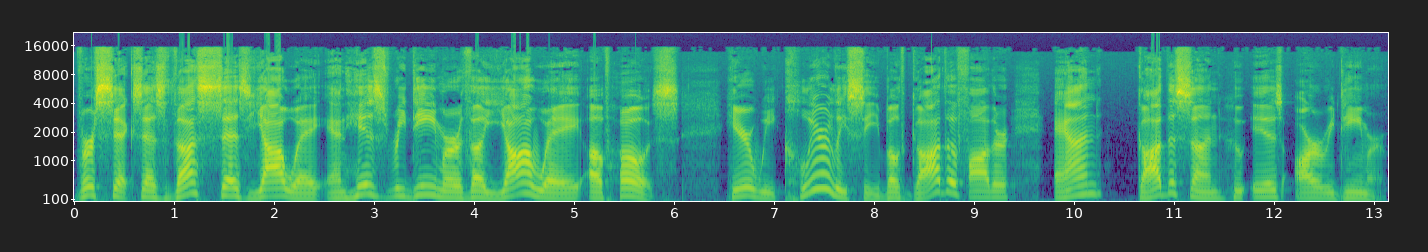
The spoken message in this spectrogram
Verse 6 says, Thus says Yahweh and his Redeemer, the Yahweh of hosts. Here we clearly see both God the Father and God the Son, who is our Redeemer.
